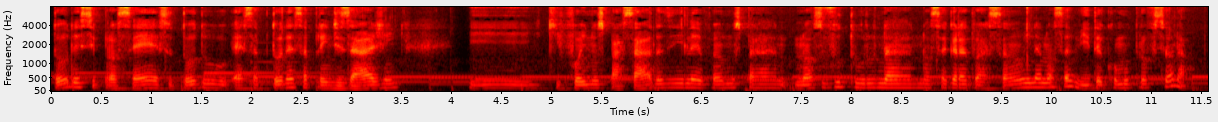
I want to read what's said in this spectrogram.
todo esse processo, todo essa, toda essa aprendizagem e que foi nos passadas e levamos para nosso futuro na nossa graduação e na nossa vida como profissional.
